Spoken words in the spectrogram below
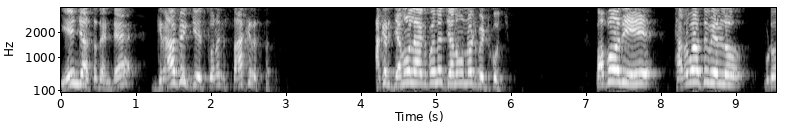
ఏం చేస్తుందంటే గ్రాఫిక్ చేసుకోవడానికి సహకరిస్తుంది. అక్కడ జనం లేకపోయినా జనం ఉన్నట్టు పెట్టుకోవచ్చు. పాపం అది తర్వాత వీళ్ళు ఇప్పుడు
